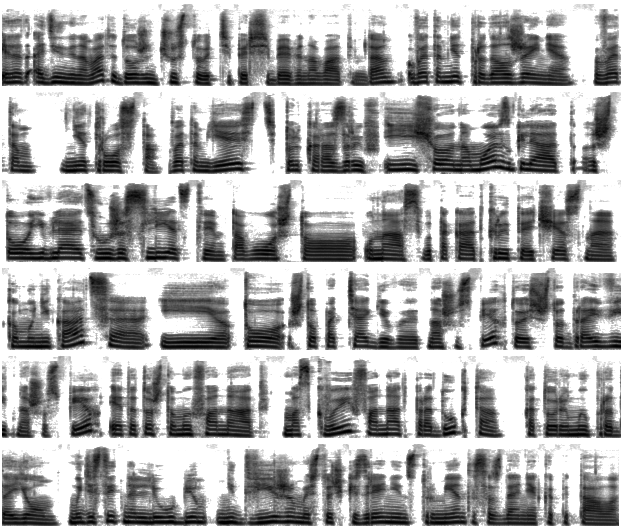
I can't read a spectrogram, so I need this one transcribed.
этот один виноватый должен чувствовать теперь себя виноватым. Да? В этом нет продолжения, в этом нет роста, в этом есть только разрыв. И еще, на мой взгляд, что является уже следствием того, что у нас вот такая открытая, честная коммуникация и то, что подтягивает наш успех, то есть что драйвит наш успех, это то, что мы фанат Москвы, фанат продукта, который мы продаем. Мы действительно любим недвижимость с точки зрения инструмента создания капитала.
